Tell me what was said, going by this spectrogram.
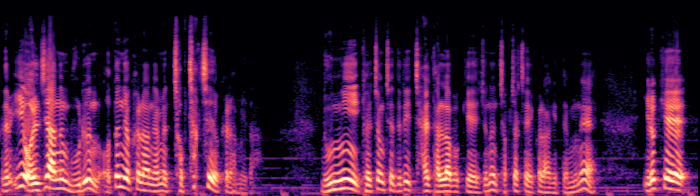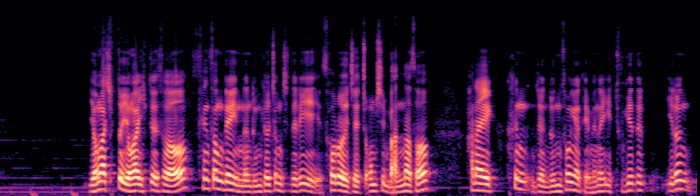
그다음에 이 얼지 않은 물은 어떤 역할을 하냐면 접착체 역할을 합니다. 눈이 결정체들이 잘 달라붙게 해주는 접착체 역할을 하기 때문에 이렇게 영하 10도, 영하 20도에서 생성되어 있는 눈 결정체들이 서로 이제 조금씩 만나서 하나의 큰 눈송이가 되면은 이 두 개들 이런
